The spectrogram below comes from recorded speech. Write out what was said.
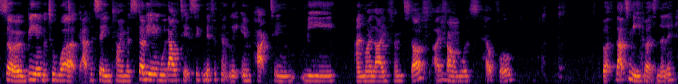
so being able to work at the same time as studying without it significantly impacting me and my life and stuff, I mm-hmm. found was helpful. But that's me personally.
